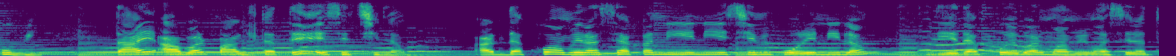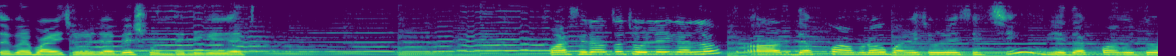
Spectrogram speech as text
খুবই। তাই আবার পাল্টাতে এসেছিলাম। আর দেখো আমরা স্যাকা নিয়ে নিয়েছি, আমি পরে নিলাম। দিয়ে দেখো, এবার মামি, মাসিরা তো এবার বাড়ি চলে যাবে, সন্ধে লেগে গেছে। মাসিরাও তো চলে গেল, আর দেখো, আমরাও বাড়ি চলে এসেছি। দিয়ে দেখো, আমি তো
